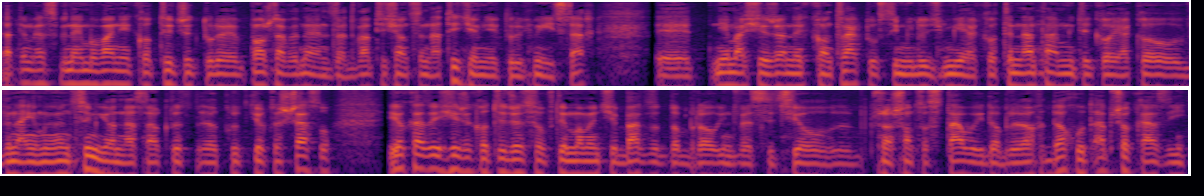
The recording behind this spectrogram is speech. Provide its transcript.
Natomiast wynajmowanie kotyczy, które można wynająć za 2000 na tydzień w niektórych miejscach, e, nie ma się żadnych kontraktów z tymi ludźmi jako tenantami, tylko jako wynajmującymi od nas na krótki okres czasu i okazuje się, że kotycze są w tym momencie bardzo dobrą inwestycją przynoszącą stały i dobry dochód, a przy okazji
